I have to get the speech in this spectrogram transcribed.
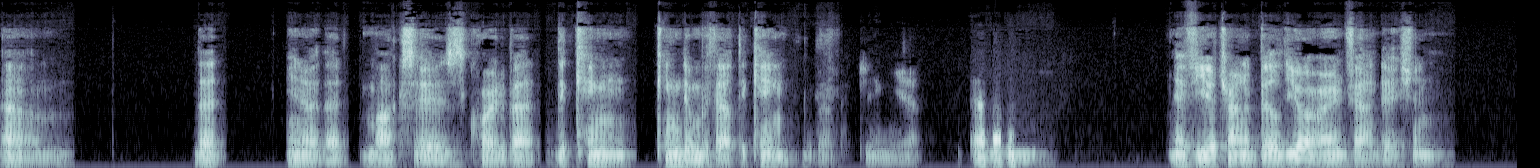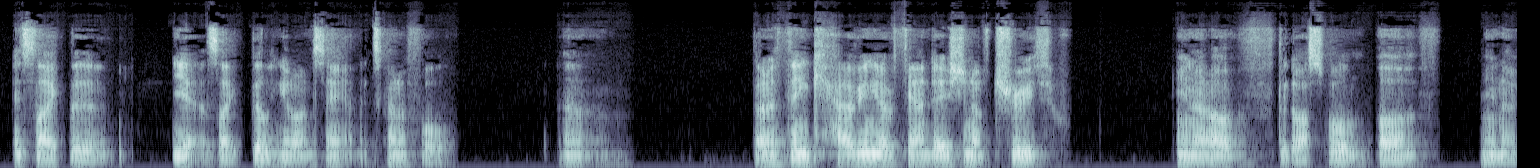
Um, that you know that Mark Sayers quote about the king kingdom without the king. Without the king, yeah. Um, if you're trying to build your own foundation, it's like the yeah, it's like building it on sand. It's gonna fall. Um, but I think having a foundation of truth, you know, of the gospel, of you know,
